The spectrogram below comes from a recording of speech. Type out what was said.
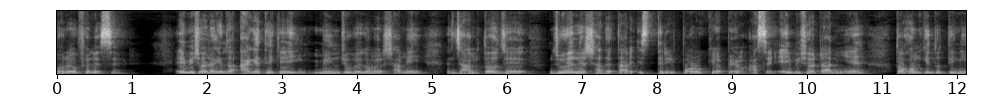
ধরেও ফেলেছে। এই বিষয়টা কিন্তু আগে থেকেই মিঞ্জু বেগমের স্বামী জানতো যে জুয়েলের সাথে তার স্ত্রীর পরকীয়া প্রেম আছে। এই বিষয়টা নিয়ে তখন কিন্তু তিনি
